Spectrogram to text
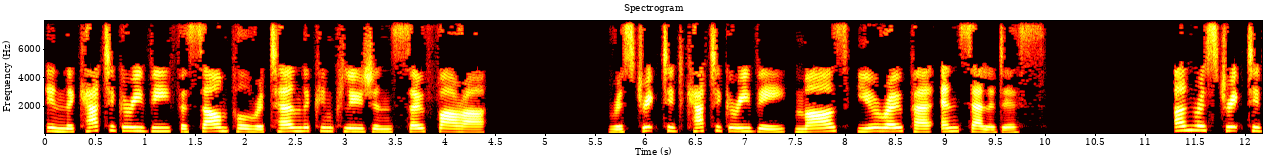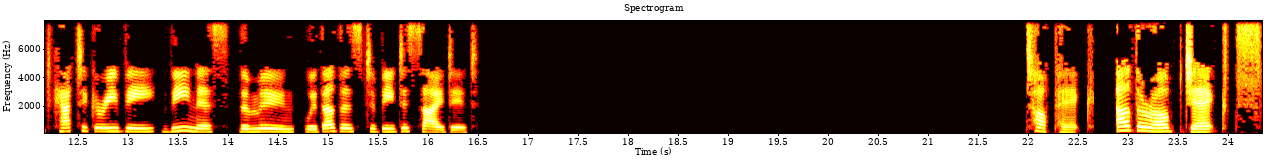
In the Category V for sample return the conclusions so far are Restricted Category V, Mars, Europa, Enceladus. Unrestricted Category V, Venus, the Moon, with others to be decided. Topic: Other objects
